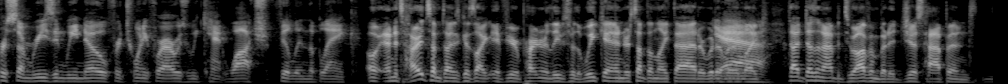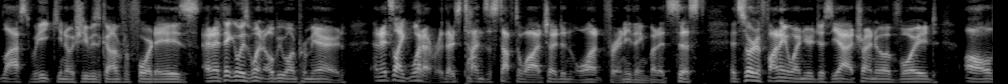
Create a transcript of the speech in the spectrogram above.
for some reason we know for 24 hours we can't watch fill in the blank Oh, and it's hard sometimes because like if your partner leaves for the weekend or something like that or whatever, Yeah. like that doesn't happen too often. But it just happened last week. You know, she was gone for four days, and I think it was when Obi Wan premiered. And it's like whatever. There's tons of stuff to watch. I didn't want for anything, but it's just it's sort of funny when you're just yeah trying to avoid all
